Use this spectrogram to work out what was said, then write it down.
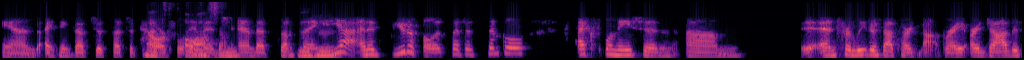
And I think that's just such a powerful awesome. image. And that's something, mm-hmm. yeah, and it's beautiful. It's such a simple explanation. Um, and for leaders, that's our job, right? Our job is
